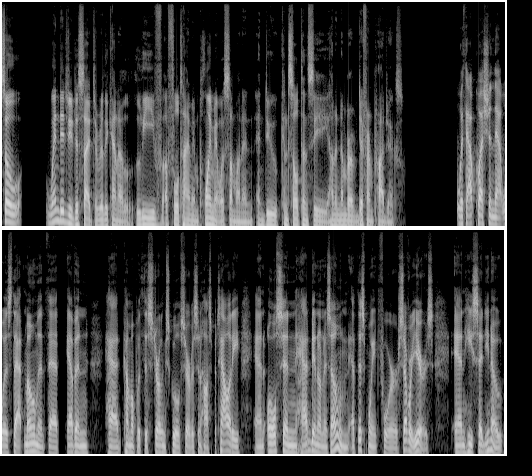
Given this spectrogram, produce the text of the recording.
so when did you decide to really kind of leave a full time employment with someone and, and do consultancy on a number of different projects? Without question, that was that moment that Evan had come up with the Sterling School of Service and Hospitality, and Olson had been on his own at this point for several years. And he said, You know,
